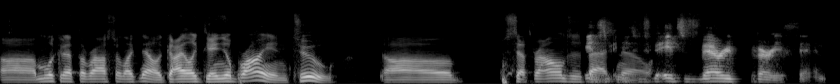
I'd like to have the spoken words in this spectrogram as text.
Uh, I'm looking at the roster like now. A guy like Daniel Bryan too. Uh, Seth Rollins is back It's, now. it's, it's very, very thin.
